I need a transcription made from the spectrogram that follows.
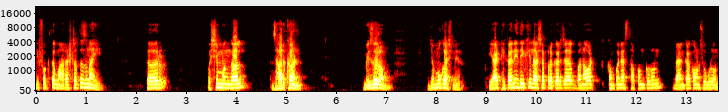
ती फक्त महाराष्ट्रातच नाही तर पश्चिम बंगाल झारखंड मिझोरम जम्मू काश्मीर या ठिकाणी देखील अशा प्रकारच्या बनावट कंपन्या स्थापन करून बँक अकाउंट्स उघडून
